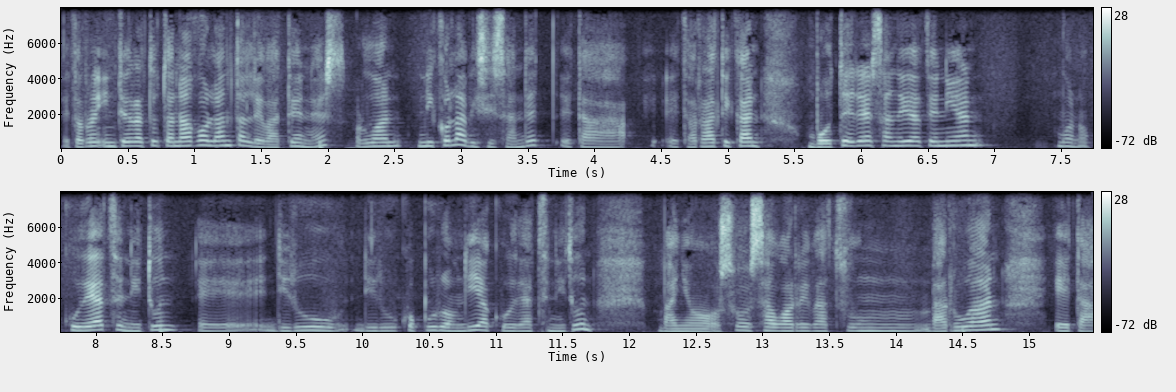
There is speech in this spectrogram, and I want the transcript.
Eta horren integratuta nago lan talde baten, ez? Orduan Nikola bizi izan dut, eta, eta horretikan botere esan didatenean, bueno, kudeatzen ditun, e, diru, diru kopuru handia kudeatzen ditun, baina oso ezaugarri batzun barruan, eta,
